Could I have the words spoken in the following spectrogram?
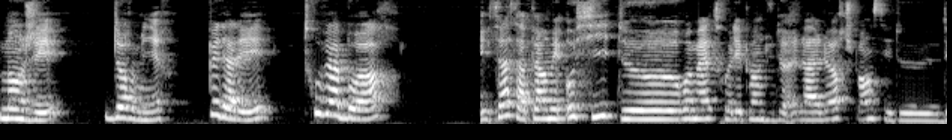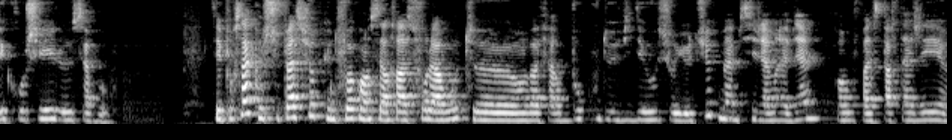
Manger, dormir, pédaler, trouver à boire. Et ça, ça permet aussi de remettre les pendules à l'heure, je pense, et de décrocher le cerveau. C'est pour ça que je suis pas sûre qu'une fois qu'on sera sur la route, euh, on va faire beaucoup de vidéos sur YouTube, même si j'aimerais bien qu'on vous fasse partager, euh,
